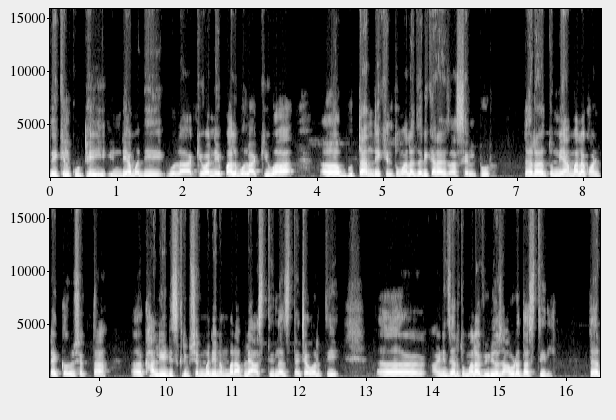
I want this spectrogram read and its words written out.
देखील कुठेही इंडियामध्ये बोला किंवा नेपाळ बोला किंवा भूतान देखील तुम्हाला जरी करायचं असेल टूर तर तुम्ही आम्हाला कॉन्टॅक्ट करू शकता. खाली डिस्क्रिप्शनमध्ये नंबर आपल्या असतीलच त्याच्यावरती. आणि जर तुम्हाला व्हिडिओज आवडत असतील तर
